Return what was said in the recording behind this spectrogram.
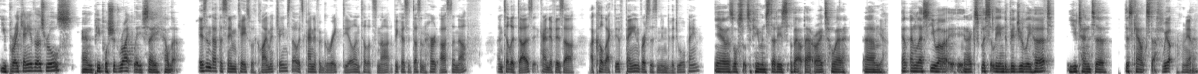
You break any of those rules, and people should rightly say, hell no. Isn't that the same case with climate change, though? It's kind of a great deal until it's not because it doesn't hurt us enough. Until it does, it kind of is a, a collective pain versus an individual pain. Yeah, there's all sorts of human studies about that, right? Where um, yeah. unless you are you know, explicitly individually hurt, you tend to discount stuff. We are, yeah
